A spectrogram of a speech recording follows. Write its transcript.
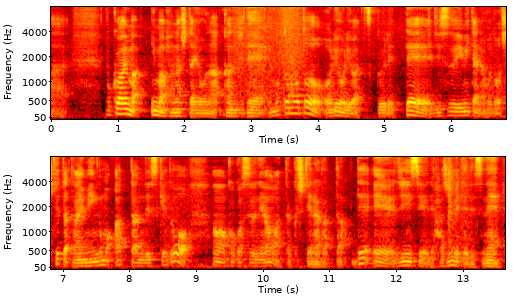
はい。僕は今今話したような感じでもともと料理は作れて自炊みたいなことをしてたタイミングもあったんですけどここ数年は全くしてなかった。で、えー人生で初めてですね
